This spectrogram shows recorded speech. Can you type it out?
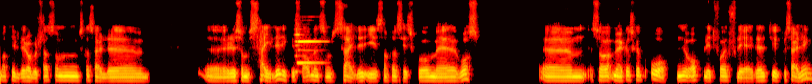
Mathilde Robberstad, som skal seile eh, Eller som seiler, ikke skal, men som seiler i San Francisco med Wasp. Um, så America's Cup åpner jo opp litt for flere typer seiling.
